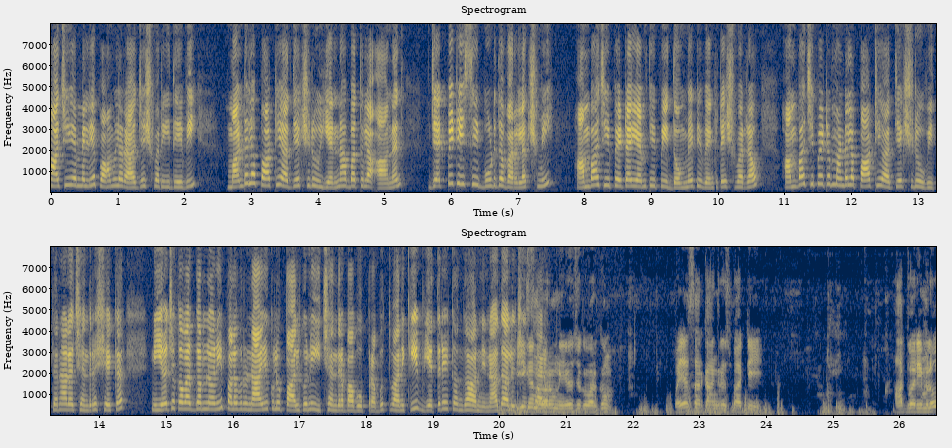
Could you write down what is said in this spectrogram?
మాజీ ఎమ్మెల్యే పాముల రాజేశ్వరీదేవి మండల పార్టీ అధ్యక్షుడు ఎన్నాబతుల ఆనంద్ జెడ్పీటీసీ బూడిద వరలక్ష్మి అంబాజీపేట ఎంపీపీ దొమ్మేటి వెంకటేశ్వరరావు అంబాజీపేట మండల పార్టీ అధ్యక్షుడు విత్తనాల చంద్రశేఖర్ నియోజకవర్గంలోని పలువురు నాయకులు పాల్గొని చంద్రబాబు ప్రభుత్వానికి వ్యతిరేకంగా నినాదాలు చేశారు. నియోజకవర్గం వైఎస్ఆర్ కాంగ్రెస్ పార్టీ ఆధ్వర్యంలో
